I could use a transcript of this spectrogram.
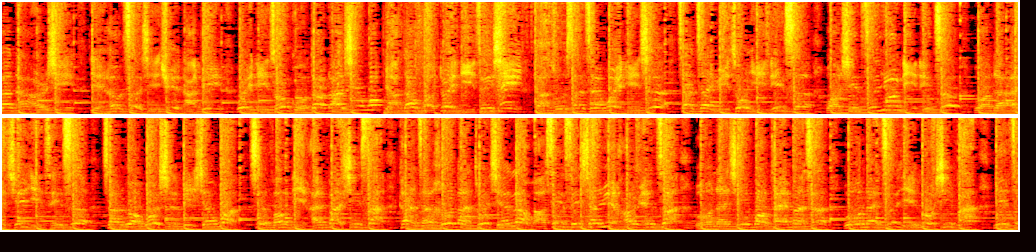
是翻个男儿心，以后自己去打拼，为你从古到大心，我表达我对你真心。大出山山为你吃，站在雨中已淋湿，我心只有你能知。我的爱情已成诗，倘若我死必相忘，是否你还放心上？看着河南推前浪，我深深相遇好缘转。无奈寂寞太漫长，无奈只一路心烦。你走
